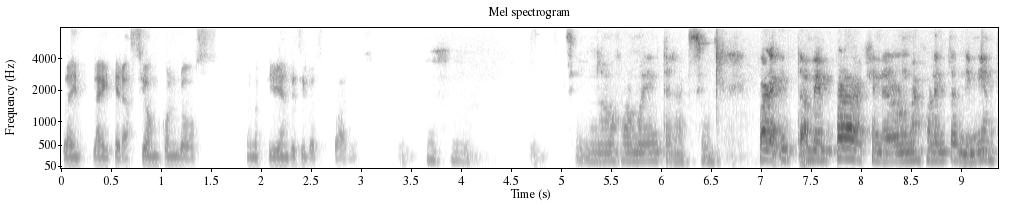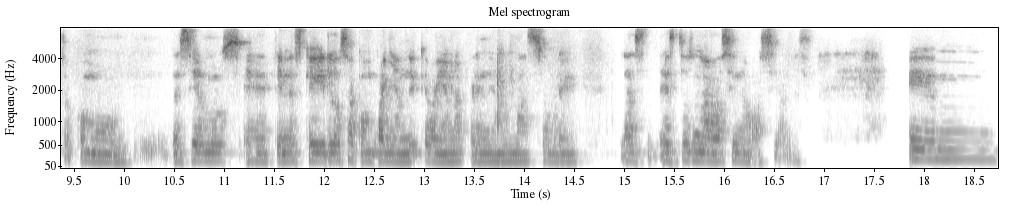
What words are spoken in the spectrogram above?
la, iteración con los, con los clientes y los usuarios. Sí, una forma de interacción. Para, y también para generar un mejor entendimiento, como decíamos, eh, tienes que irlos acompañando y que vayan aprendiendo más sobre las, estas nuevas innovaciones. Em,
